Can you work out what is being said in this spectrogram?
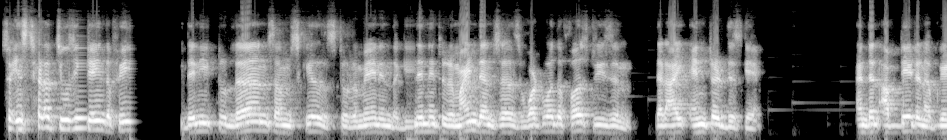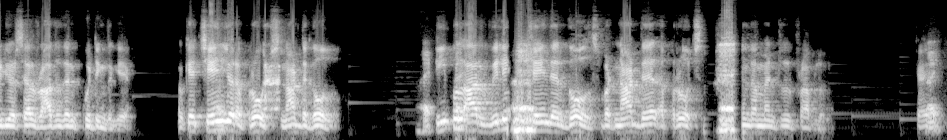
So instead of choosing change the field, they need to learn some skills to remain in the game. They need to remind themselves what was the first reason that I entered this game. And then update and upgrade yourself rather than quitting the game. Okay. Change your approach, not the goal. People are willing to change their goals, but not their approach. Fundamental problem. Okay. Right.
